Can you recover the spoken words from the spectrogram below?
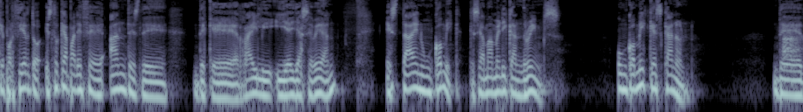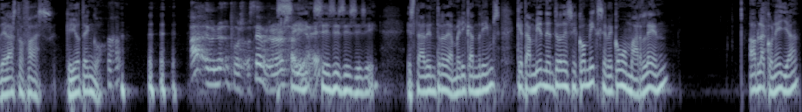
que por cierto, esto que aparece antes de, de que Riley y ella se vean, está en un cómic que se llama American Dreams. Un cómic que es canon de Ah. The Last of Us, que yo tengo. Ah, eh, pues, hostia, pero no lo sí, sabía, ¿eh? sí, sí, sí, sí, sí. Está dentro de American Dreams, que también dentro de ese cómic se ve como Marlene habla con ella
